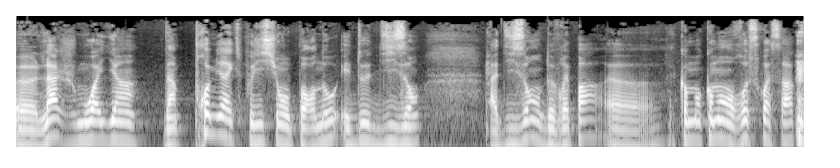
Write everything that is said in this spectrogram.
Euh, L'âge moyen d'une première exposition au porno est de 10 ans. À 10 ans, on ne devrait pas. euh, comment, comment on reçoit ça quand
